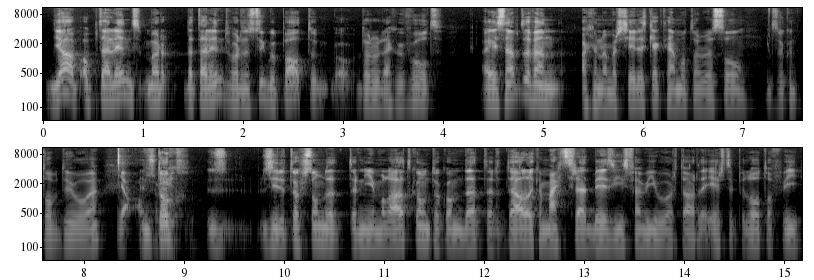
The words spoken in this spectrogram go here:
Ja, op talent. Maar dat talent wordt een stuk bepaald door, door hoe dat je voelt. Ah, je snapt van, als je naar Mercedes kijkt, Hamilton Russell, dat is ook een topduo. Hè? Ja, En toch zie je toch soms dat het er niet helemaal uitkomt, ook omdat er duidelijk een machtsstrijd bezig is van wie wordt daar de eerste piloot of wie,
